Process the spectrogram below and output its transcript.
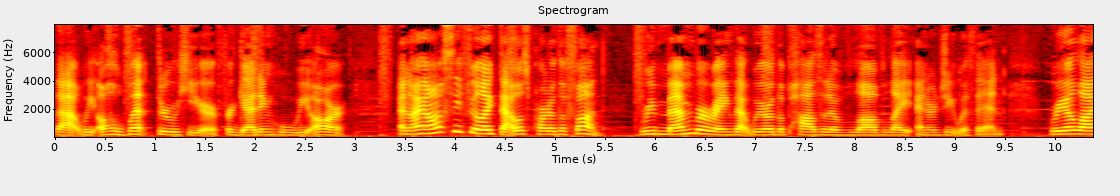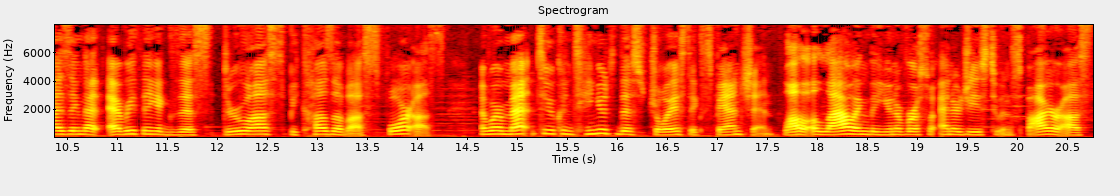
that we all went through here, forgetting who we are. And I honestly feel like that was part of the fun. Remembering that we are the positive love, light energy within realizing that everything exists through us, because of us, for us. And we're meant to continue this joyous expansion while allowing the universal energies to inspire us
